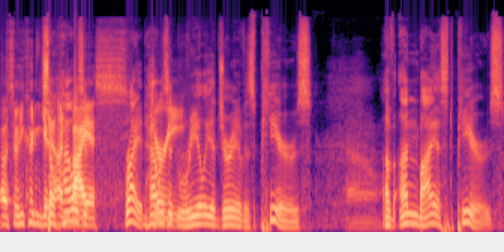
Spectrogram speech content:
oh, so he couldn't get so an is unbiased it right? How is jury. it really a jury of his peers, oh. of unbiased peers?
